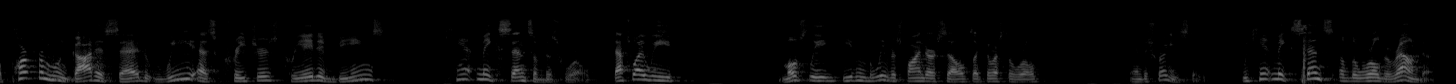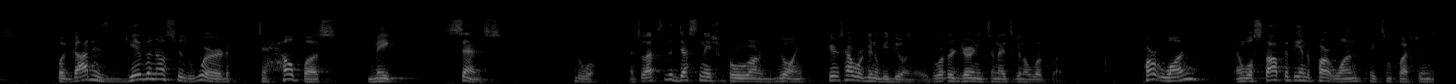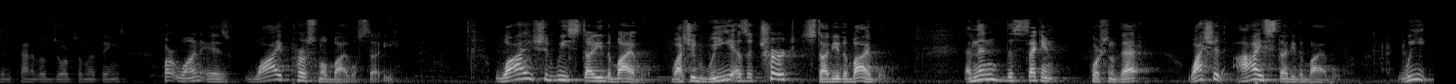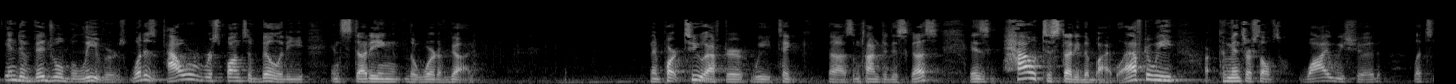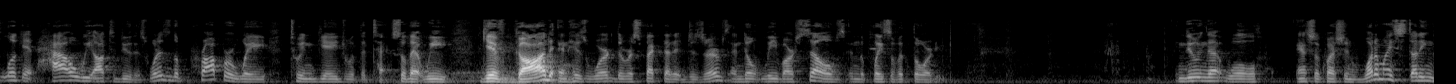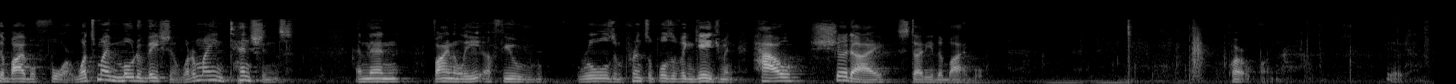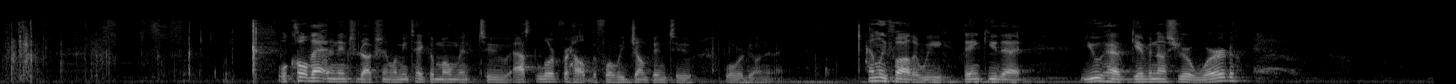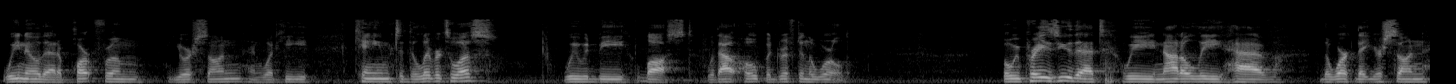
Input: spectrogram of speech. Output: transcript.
apart from what God has said, we as creatures, created beings, can't make sense of this world. That's why we, mostly even believers, find ourselves, like the rest of the world, in the shruggy state. We can't make sense of the world around us. But God has given us His Word to help us make sense of the world. And so that's the destination for where we want to be going. Here's how we're going to be doing it, is what our journey tonight's going to look like. Part one, and we'll stop at the end of part one, take some questions, and kind of absorb some of the things. Part one is why personal Bible study? Why should we study the Bible? Why should we as a church study the Bible? And then the second portion of that, why should I study the Bible? We individual believers, what is our responsibility in studying the Word of God? Then part two, after we take uh, some time to discuss, is how to study the Bible. After we convince ourselves why we should, let's look at how we ought to do this. What is the proper way to engage with the text so that we give God and His Word the respect that it deserves and don't leave ourselves in the place of authority? In doing that, we'll answer the question, what am I studying the Bible for? What's my motivation? What are my intentions? And then finally, a few rules and principles of engagement. How should I study the Bible? Part one. Good. We'll call that an introduction. Let me take a moment to ask the Lord for help before we jump into what we're doing tonight. Heavenly Father, we thank you that you have given us your word. We know that apart from your son and what he came to deliver to us, we would be lost, without hope, adrift in the world. But we praise you that we not only have the work that your Son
